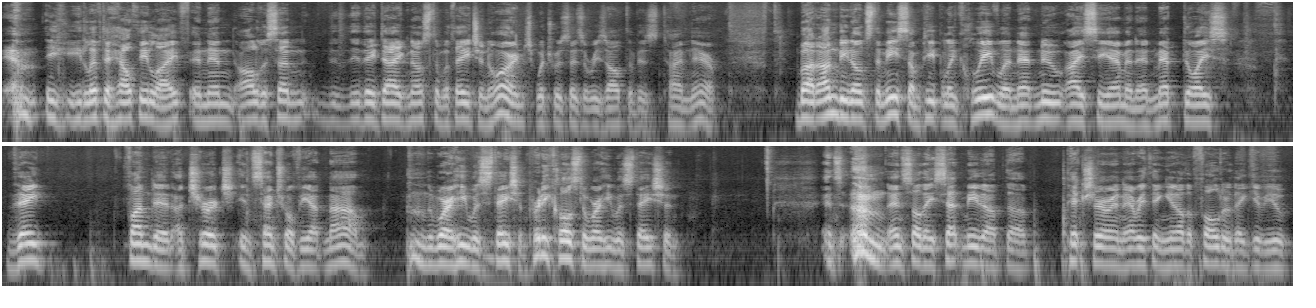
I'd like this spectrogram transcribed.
he, he lived a healthy life, and then all of a sudden, they diagnosed him with Agent Orange, which was as a result of his time there. But unbeknownst to me, some people in Cleveland that knew ICM and had met Dois, they funded a church in central Vietnam where he was stationed, pretty close to where he was stationed. And, and so they sent me the, the picture and everything, you know, the folder they give you.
